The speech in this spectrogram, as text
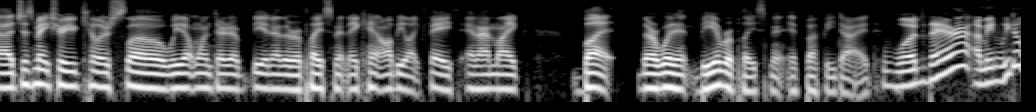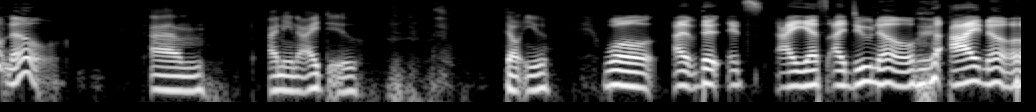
uh, just make sure your killer's slow. We don't want there to be another replacement. They can't all be like Faith. And I'm like, but there wouldn't be a replacement if Buffy died. Would there? I mean, we don't know. Um, I mean, I do. Don't you? Well, I th- it's I yes I do know I know.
